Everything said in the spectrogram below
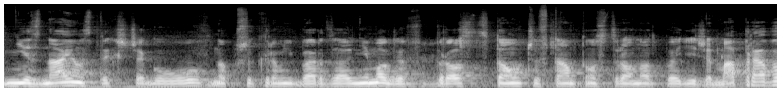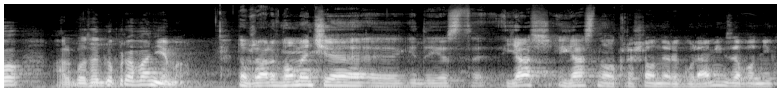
nie znając tych szczegółów, no przykro mi bardzo, ale nie mogę wprost tą czy w tamtą stronę odpowiedzieć, że ma prawo, albo tego prawa nie ma. Dobrze, ale w momencie, e, kiedy jest jas, jasno określony regulamin, zawodnik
